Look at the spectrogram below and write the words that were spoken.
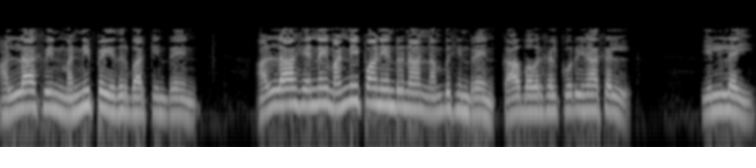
அல்லாஹ்வின் மன்னிப்பை எதிர்பார்க்கின்றேன். அல்லாஹ் என்னை மன்னிப்பான் என்று நான் நம்புகின்றேன். காப் அவர்கள் கூறினார்கள் இல்லை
